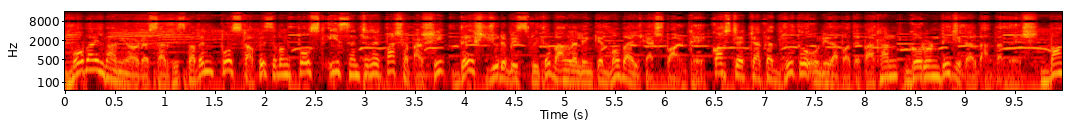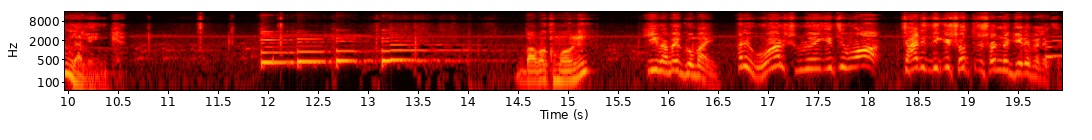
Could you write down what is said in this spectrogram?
মোবাইল মানি অর্ডার সার্ভিস পাবেন পোস্ট অফিস এবং পোস্ট ই সেন্টারের পাশাপাশি দেশ জুড়ে বিস্তৃত বাংলা লিঙ্কের মোবাইল ক্যাশ পয়েন্টে। কষ্টের টাকা দ্রুত ও নিরাপদে পাঠান গরুন ডিজিটাল বাংলাদেশ। বাংলা লিঙ্ক বাবা ঘুমাওনি? কীভাবে ঘুমাই? আরে ওয়ার শুরু হয়ে গেছে ওয়ার! চারিদিকে শত্রু সৈন্য ঘিরে ফেলেছে।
